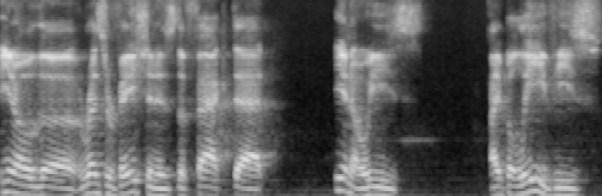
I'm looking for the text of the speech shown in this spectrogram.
the, you know, the reservation is the fact that, you know, he's, I believe he's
